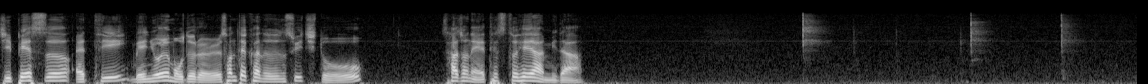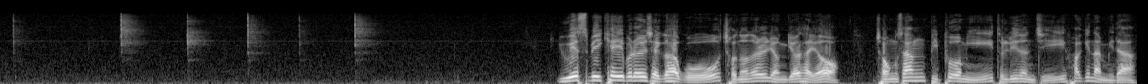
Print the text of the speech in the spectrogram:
GPS, AT, 매뉴얼 모드를 선택하는 스위치도 사전에 테스트해야 합니다. USB 케이블을 제거하고 전원을 연결하여 정상 비프음이 들리는지 확인합니다.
